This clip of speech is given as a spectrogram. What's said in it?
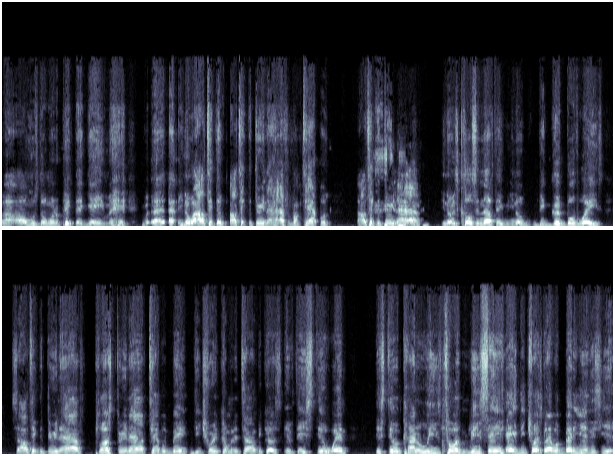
I almost don't want to pick that game. but, uh, uh, you know what? I'll take the I'll take the three and a half if I'm Tampa. I'll take the three and a half. You know, it's close enough. They you know be good both ways. So I'll take the three and a half plus three and a half Tampa Bay, Detroit coming to town because if they still win, it still kind of leads toward me saying, hey, Detroit's gonna have a better year this year.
